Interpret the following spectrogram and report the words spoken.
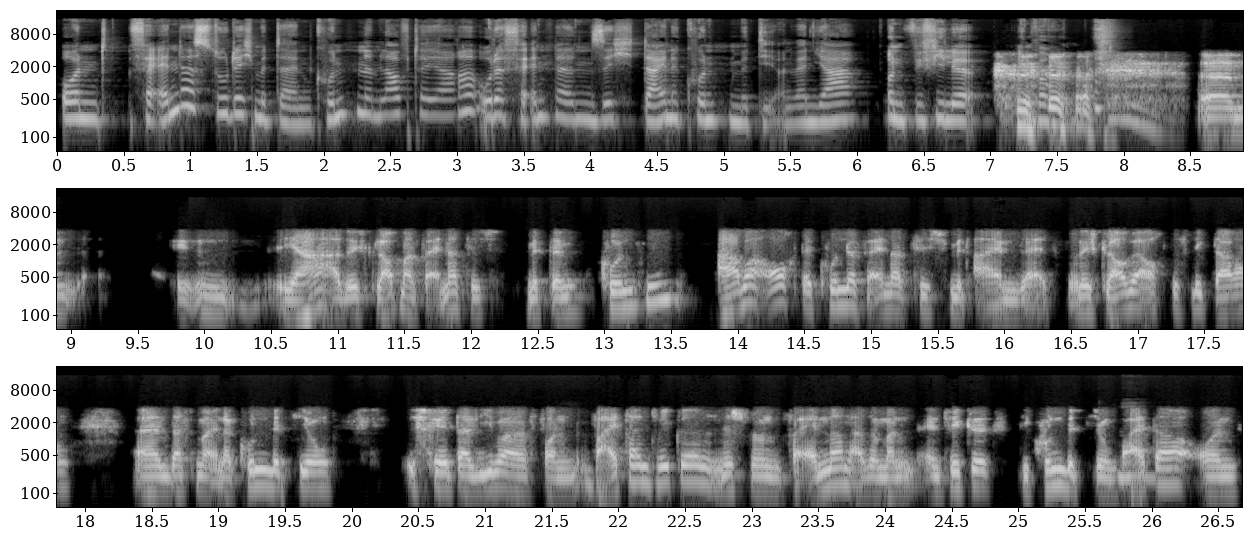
Und veränderst du dich mit deinen Kunden im Laufe der Jahre oder verändern sich deine Kunden mit dir? Und wenn ja, und wie viele und warum? ähm, ja, also ich glaube, man verändert sich mit dem Kunden aber auch der Kunde verändert sich mit einem selbst. Und ich glaube auch, das liegt daran, äh, dass man in einer Kundenbeziehung, ich rede da lieber von weiterentwickeln, nicht nur verändern. Also man entwickelt die Kundenbeziehung mhm. weiter. Und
